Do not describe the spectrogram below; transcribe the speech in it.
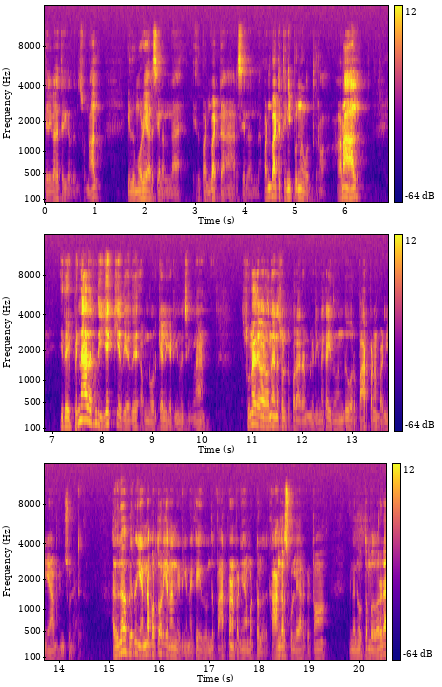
தெளிவாக தெரிகிறது என்று சொன்னால் இது மொழி அரசியல் அல்ல இது பண்பாட்டு அரசியல் அல்ல பண்பாட்டு திணிப்புன்னு ஒத்துக்கிறோம். ஆனால் இதை பின்னால் இருந்து இயக்கியது எது அப்படின்னு ஒரு கேள்வி கேட்டிங்கன்னு வச்சுங்களேன் சுனதேவர் வந்து என்ன சொல்லிட்டு போகிறாரு அப்படின்னு கேட்டிங்கனாக்கா இது வந்து ஒரு பார்ப்பன பணியா அப்படின்னு சொல்லிட்டு. அதுதான் வெறும் என்னை பொறுத்த வரைக்கும் என்னன்னு கேட்டிங்கனாக்கா இது வந்து பார்ப்பன பணியாக மட்டும் இல்லை காங்கிரஸ் குள்ளையாக இருக்கட்டும் இந்த நூற்றம்பது வருட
